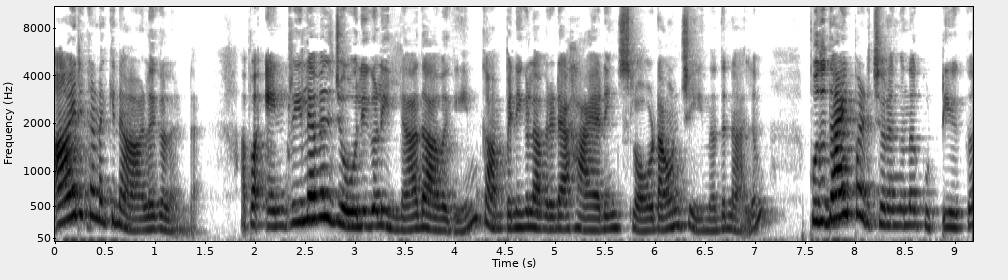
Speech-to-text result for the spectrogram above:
ആയിരക്കണക്കിന് ആളുകളുണ്ട്. അപ്പോൾ എൻട്രി ലെവൽ ജോലികൾ ഇല്ലാതാവുകയും കമ്പനികൾ അവരുടെ ഹയറിംഗ് സ്ലോ ഡൗൺ ചെയ്യുന്നതിനാലും പുതുതായി പഠിച്ചിറങ്ങുന്ന കുട്ടികൾക്ക്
